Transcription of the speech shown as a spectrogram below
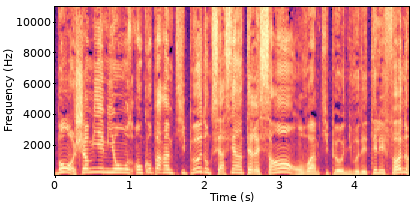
Bon, Xiaomi Mi 11, on compare un petit peu, donc c'est assez intéressant. On voit un petit peu au niveau des téléphones.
